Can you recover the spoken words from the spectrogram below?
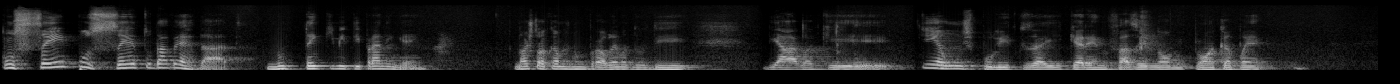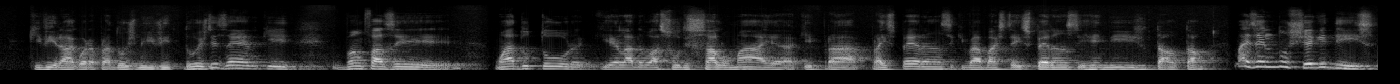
com 100% da verdade. Não tem que mentir para ninguém. Nós tocamos num problema do- de, de água que tinha uns políticos aí querendo fazer nome para uma campanha que virá agora para 2022, dizendo que vão fazer uma adutora que é lá do açude Salumaia, aqui para Esperança, que vai abastecer Esperança e Remígio, tal, tal. Mas ele não chega e diz.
